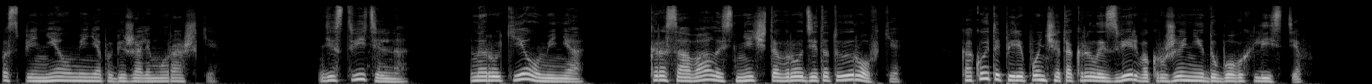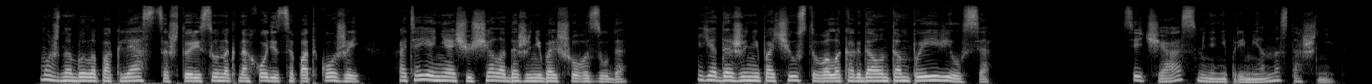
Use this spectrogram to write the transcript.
По спине у меня побежали мурашки. Действительно, на руке у меня красовалось нечто вроде татуировки. Какой-то перепончатокрылый зверь в окружении дубовых листьев. Можно было поклясться, что рисунок находится под кожей, хотя я не ощущала даже небольшого зуда. Я даже не почувствовала, когда он там появился. Сейчас меня непременно стошнит.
